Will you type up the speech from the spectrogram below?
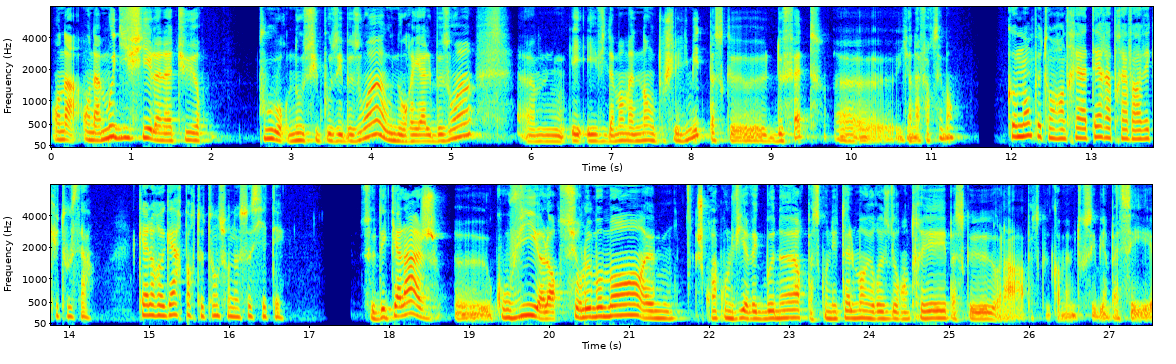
On a, modifié la nature pour nos supposés besoins ou nos réels besoins. et, évidemment, maintenant, on touche les limites parce que, de fait, il y en a forcément. Comment peut-on rentrer à terre après avoir vécu tout ça? Quel regard porte-t-on sur nos sociétés? Ce décalage euh, qu'on vit, alors sur le moment, euh, je crois qu'on le vit avec bonheur parce qu'on est tellement heureuse de rentrer, parce que voilà, parce que quand même tout s'est bien passé.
